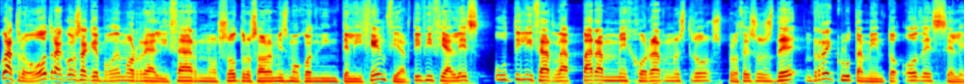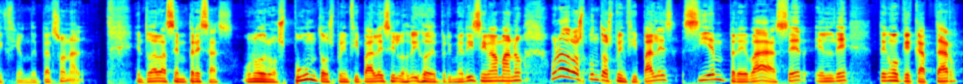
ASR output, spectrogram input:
Cuatro, otra cosa que podemos realizar nosotros ahora mismo con inteligencia artificial es utilizarla para mejorar nuestros procesos de reclutamiento o de selección de personal. En todas las empresas, uno de los puntos principales, y lo digo de primerísima mano, uno de los puntos principales siempre va a ser el de tengo que captar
